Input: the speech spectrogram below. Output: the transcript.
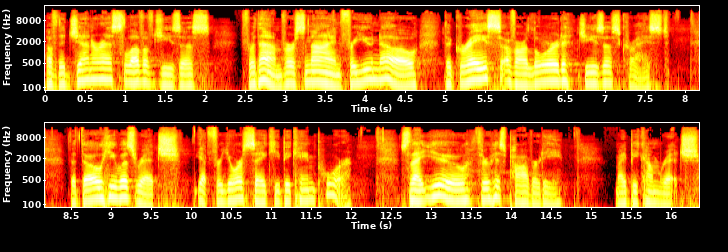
of the generous love of Jesus for them. Verse 9 For you know the grace of our Lord Jesus Christ, that though he was rich, yet for your sake he became poor, so that you, through his poverty, might become rich.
